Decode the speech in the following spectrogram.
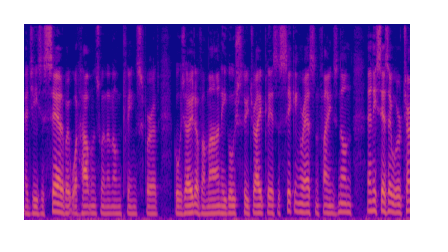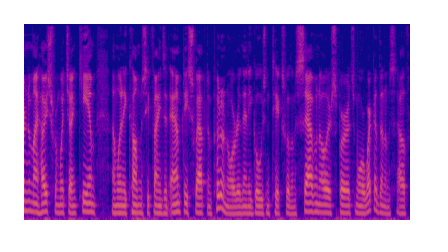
uh, Jesus said about what happens when an unclean spirit goes out of a man. He goes through dry places seeking rest and finds none. Then he says, I will return to my house from which I came. And when he comes, he finds it empty, swept, and put in order. Then he goes and takes with him seven other spirits more wicked than himself,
